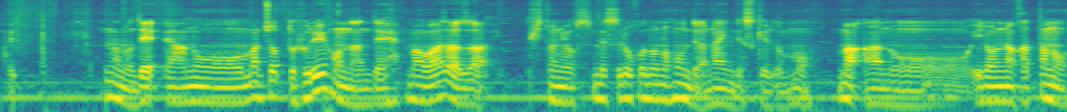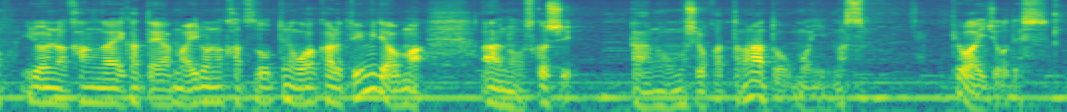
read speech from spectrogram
はい、なので、あのまあ、ちょっと古い本なんで、まあ、わざわざ人にお勧めするほどの本ではないんですけれども、まあ、あのいろんな方のいろいろな考え方や、まあ、いろんな活動っていうのが分かるという意味では、まあ、あの少しあの面白かったかなと思います。今日は以上です。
